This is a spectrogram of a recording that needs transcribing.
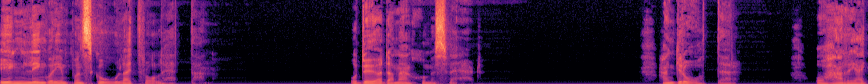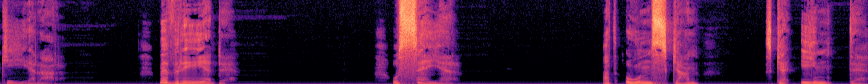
yngling går in på en skola i Trollhättan och dödar människor med svärd. Han gråter och han reagerar med vrede och säger att ondskan ska inte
